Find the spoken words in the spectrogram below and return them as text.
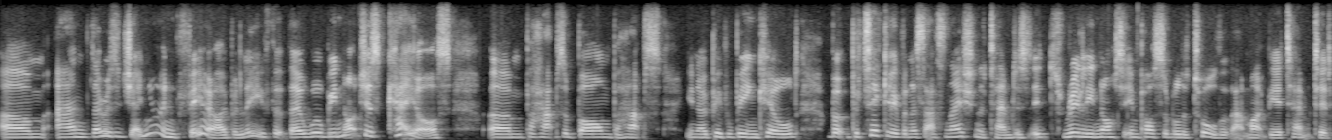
Um, and there is a genuine fear, I believe, that there will be not just chaos, um, perhaps a bomb, perhaps you know people being killed, but particularly of an assassination attempt, it's, it's really not impossible at all that that might be attempted.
